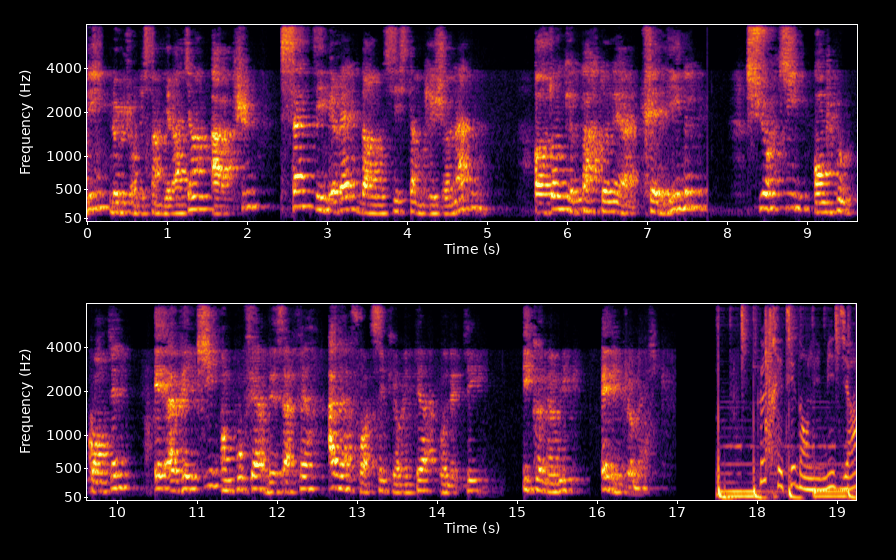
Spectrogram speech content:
dit, le Kurdistan irakien a pu s'intégrer dans le système régional en tant que partenaire crédible sur qui on peut compter et avec qui on peut faire des affaires à la fois sécuritaires, politiques, économiques et diplomatiques. Peu traité dans les médias,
